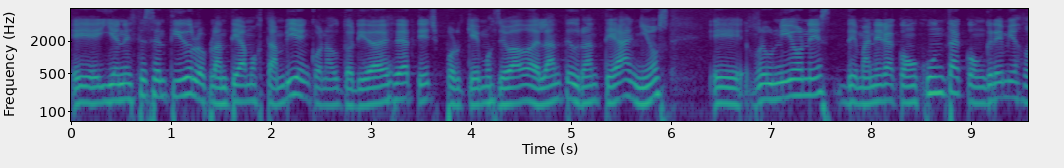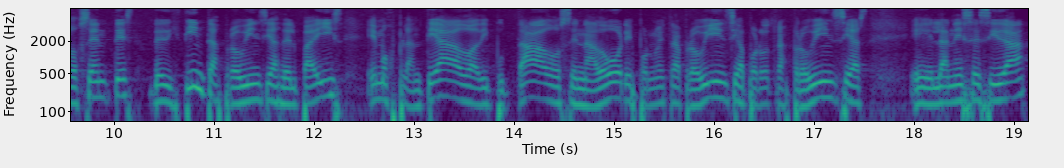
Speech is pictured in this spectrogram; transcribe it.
Eh, y en este sentido lo planteamos también con autoridades de ATECH porque hemos llevado adelante durante años eh, reuniones de manera conjunta con gremios docentes de distintas provincias del país. Hemos planteado a diputados, senadores por nuestra provincia, por otras provincias, eh, la necesidad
